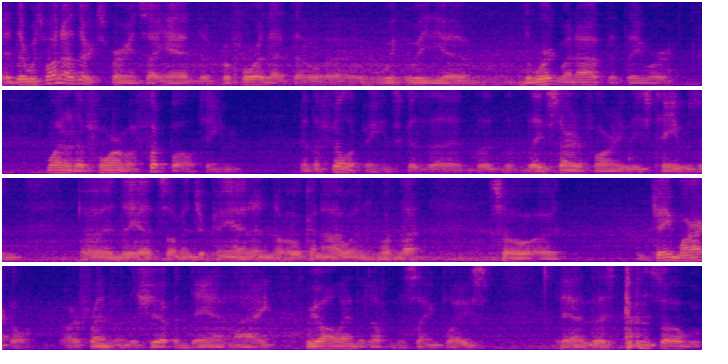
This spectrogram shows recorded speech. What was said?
uh, there was one other experience I had before that, though. Uh, we, we uh, the word went out that they were wanted to form a football team in the Philippines because uh, the, the, they started forming these teams and, uh, they had some in Japan and Okinawa and whatnot. So uh, Jay Markle, our friend from the ship, and Dan and I, we all ended up in the same place. And this, so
